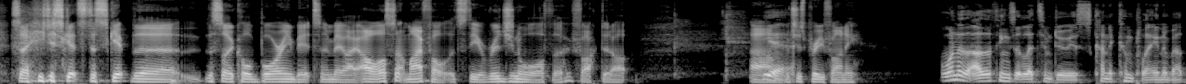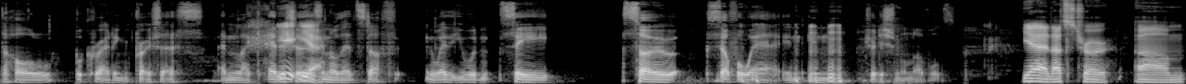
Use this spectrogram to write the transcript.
so he just gets to skip the the so-called boring bits and be like, "Oh, well, it's not my fault. It's the original author who fucked it up," um, Yeah. which is pretty funny. one of the other things that lets him do is kind of complain about the whole book writing process and like editors yeah. and all that stuff in a way that you wouldn't see so self aware in, in traditional novels. Yeah, that's true. Um,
